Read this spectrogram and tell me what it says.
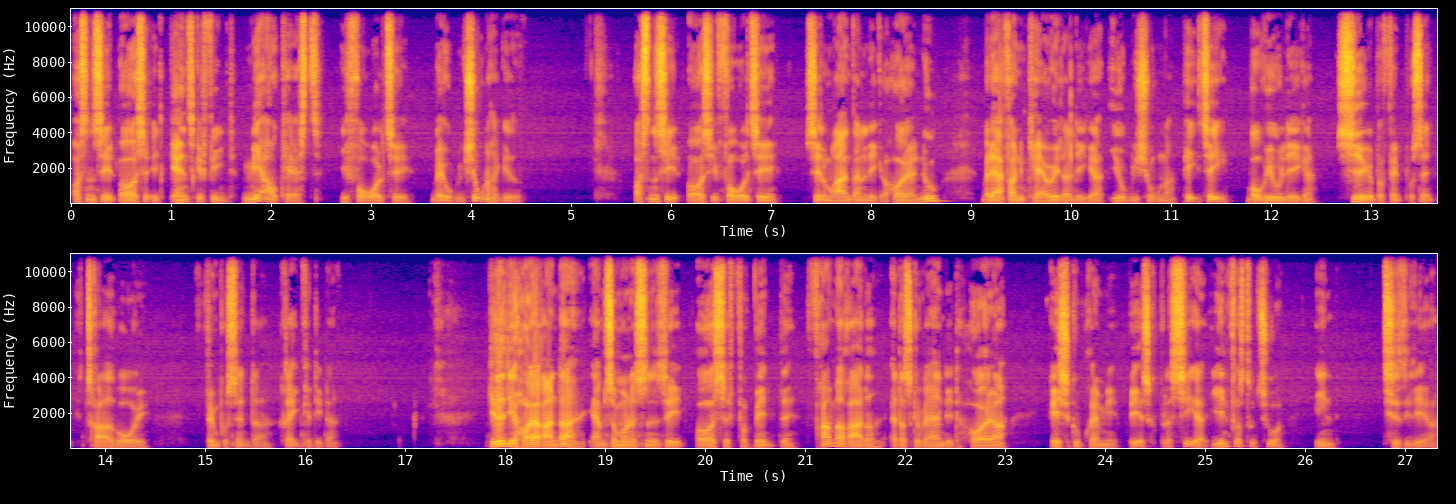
og sådan set også et ganske fint mereafkast i forhold til, hvad obligationer har givet. Og sådan set også i forhold til, selvom renterne ligger højere nu, hvad det er for en carry, der ligger i obligationer PT, hvor vi jo ligger cirka på 5% i 30-årige, 5% af realkreditter. Givet de højere renter, jamen så må man sådan set også forvente fremadrettet, at der skal være en lidt højere risikopræmie ved at skulle placere i infrastruktur end tidligere.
